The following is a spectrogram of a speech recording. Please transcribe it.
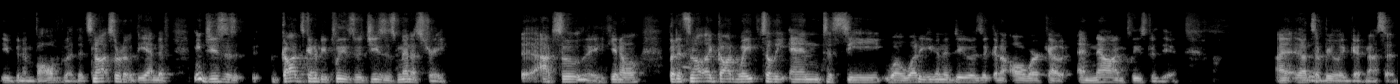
you've been involved with. It's not sort of at the end of I mean Jesus God's going to be pleased with Jesus ministry. Eh, absolutely, mm-hmm. you know, but it's not like God waits till the end to see, well, what are you going to do? Is it going to all work out? And now I'm pleased with you. I, that's a really good message.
